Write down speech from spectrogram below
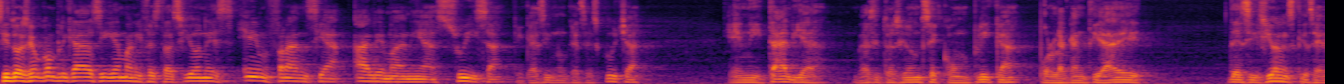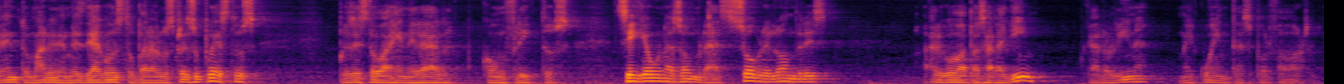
Situación complicada, siguen manifestaciones en Francia, Alemania, Suiza, que casi nunca se escucha. En Italia la situación se complica por la cantidad de decisiones que se deben tomar en el mes de agosto para los presupuestos, pues esto va a generar conflictos. Sigue una sombra sobre Londres algo va a pasar allí. Carolina, me cuentas, por favor.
